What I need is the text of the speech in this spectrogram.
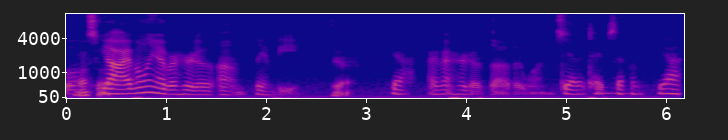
Cool. Awesome. Yeah, I've only ever heard of um Plan B. Yeah. Yeah. I haven't heard of the other ones. Yeah, the other types of them. Yeah,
